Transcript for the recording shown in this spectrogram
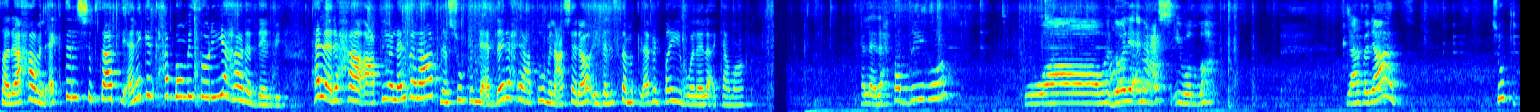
صراحة من أكتر الشيبسات اللي أنا كنت حبهم بسوريا هذا الديربي. هلأ رح أعطيه للبنات لنشوف هن قد إيه رح يعطوه من عشرة إذا لسه مثل قبل طيب ولا لأ كمان. هلأ رح فضيهم. واو هدول أنا عشقي والله. يا بنات شوفوا.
